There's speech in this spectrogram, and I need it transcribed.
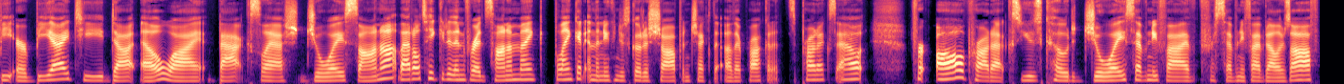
B or bit.ly backslash joy sauna. That'll take you to the infrared sauna blanket, and then you can just go to shop and check the other products products out. For all products, use code JOY75 for $75 off.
